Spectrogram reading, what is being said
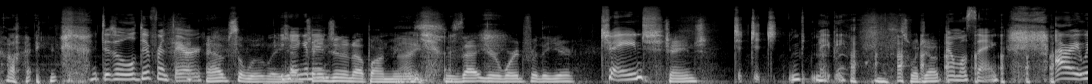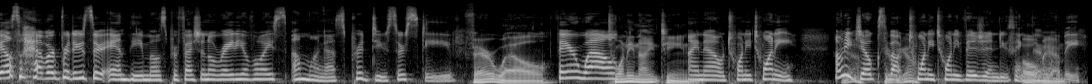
Hi. Did a little different there. Absolutely. Yeah, hanging in? changing it up on me. Nice. Is that your word for the year? Change. Change? Maybe. Switch up? I almost sang. All right, we also have our producer and the most professional radio voice among us, producer Steve. Farewell. Farewell. 2019. I know, 2020. How many Yeah, jokes about 2020 vision do you think Oh, there will be?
